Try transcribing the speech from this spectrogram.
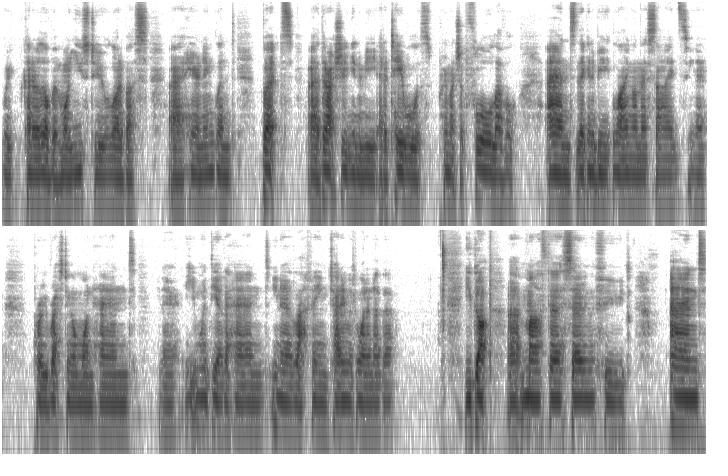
we're kind of a little bit more used to, a lot of us uh, here in England. But uh, they're actually going to be at a table that's pretty much at floor level, and they're going to be lying on their sides, you know, probably resting on one hand, you know, eating with the other hand, you know, laughing, chatting with one another. You've got uh, Martha serving the food, and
